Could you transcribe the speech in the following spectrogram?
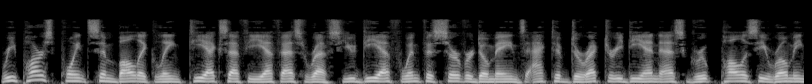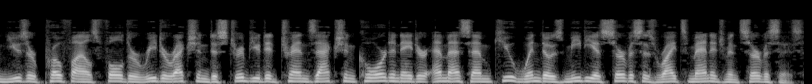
Reparse point symbolic link TXFEFS refs UDF WinFS server domains Active Directory DNS group policy roaming user profiles folder redirection distributed transaction coordinator MSMQ Windows Media Services Rights Management Services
